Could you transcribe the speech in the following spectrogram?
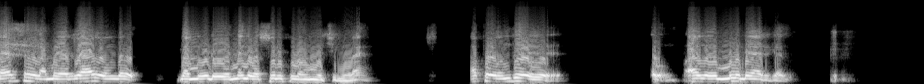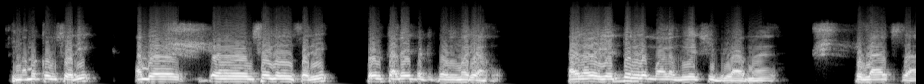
நேரத்துல நம்ம எல்லாரும் வந்து நம்மளுடைய எண்ணங்களை சுருக்கணும்னு வச்சுங்களேன் அப்போ வந்து அது முழுமையா இருக்காது. நமக்கும் சரி அந்த விஷயங்களும் சரி ஒரு தடைப்பட்டு போன மாதிரி ஆகும். அதனால எந்த விதமான முயற்சியும் இல்லாம ரிலாக்ஸா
